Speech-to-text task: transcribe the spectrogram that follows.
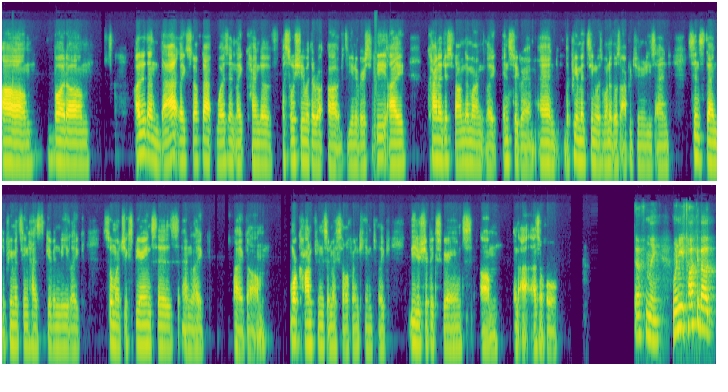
Um, but um, other than that, like stuff that wasn't like kind of associated with the uh the university, I kind of just found them on like Instagram. And the pre-med scene was one of those opportunities. And since then the pre-med scene has given me like so much experiences and like like um more confidence in myself when it came to like leadership experience um and uh, as a whole. Definitely. When you talk about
